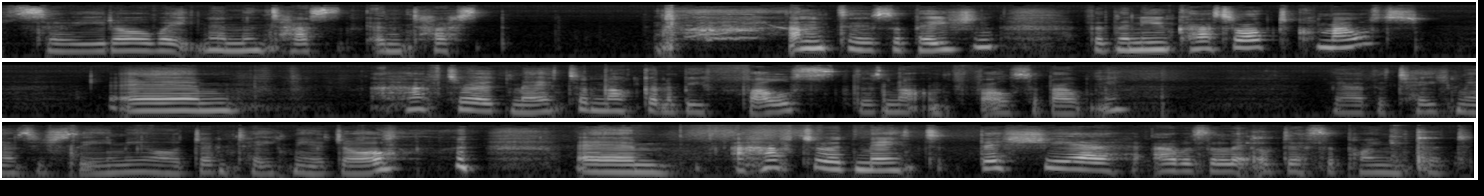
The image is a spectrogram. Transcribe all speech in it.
So you're all waiting in anticipation for the new catalogue to come out. Um, I have to admit I'm not going to be false. There's nothing false about me you either take me as you see me or don't take me at all. um, I have to admit, this year I was a little disappointed,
